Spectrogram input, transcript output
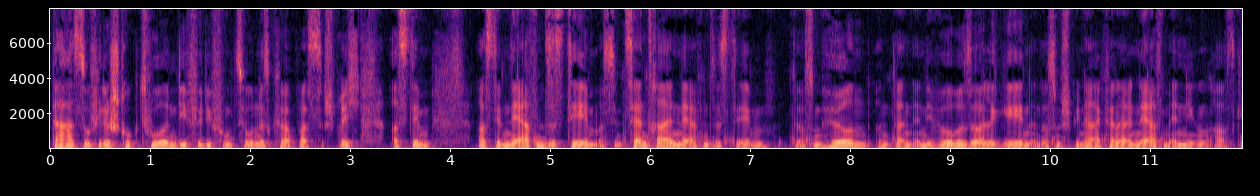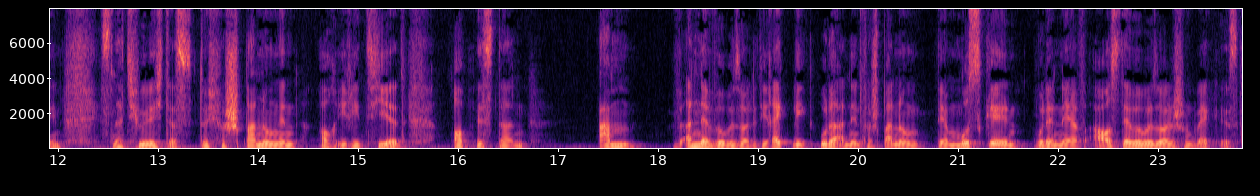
da so viele Strukturen, die für die Funktion des Körpers, sprich aus dem, aus dem Nervensystem, aus dem zentralen Nervensystem, aus dem Hirn und dann in die Wirbelsäule gehen und aus dem Spinalkanal Nervenendigung rausgehen, ist natürlich das durch Verspannungen auch irritiert, ob es dann am an der Wirbelsäule direkt liegt oder an den Verspannungen der Muskeln, wo der Nerv aus der Wirbelsäule schon weg ist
